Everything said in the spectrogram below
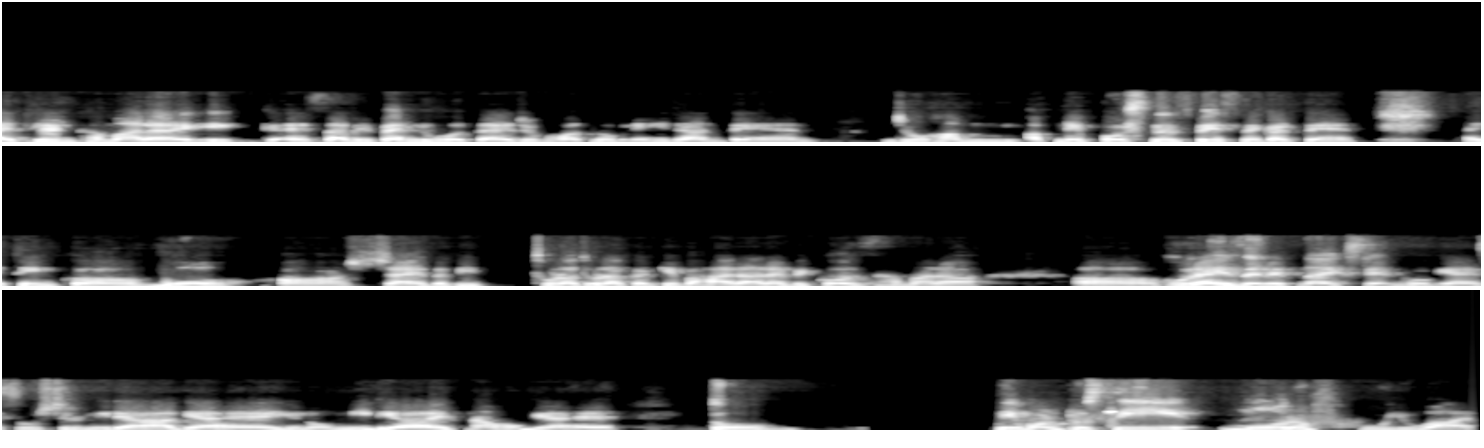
I think हमारा एक ऐसा भी पहलू होता है जो बहुत लोग नहीं जानते हैं जो हम अपने पर्सनल स्पेस में करते हैं। आई थिंक uh, वो uh, शायद अभी थोड़ा थोड़ा करके बाहर आ रहा है बिकॉज़ हमारा होराइजन uh, इतना एक्सटेंड हो गया है सोशल मीडिया आ गया है यू नो मीडिया इतना हो गया है तो they want to see more of who you are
